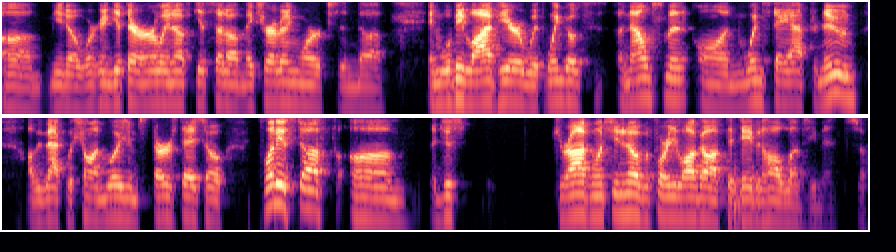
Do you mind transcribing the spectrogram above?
Um, you know, we're to get there early enough, get set up, make sure everything works, and uh, and we'll be live here with Wingo's announcement on Wednesday afternoon. I'll be back with Sean Williams Thursday, so plenty of stuff. Um, just Jarod wants you to know before you log off that David Hall loves you, man. So.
